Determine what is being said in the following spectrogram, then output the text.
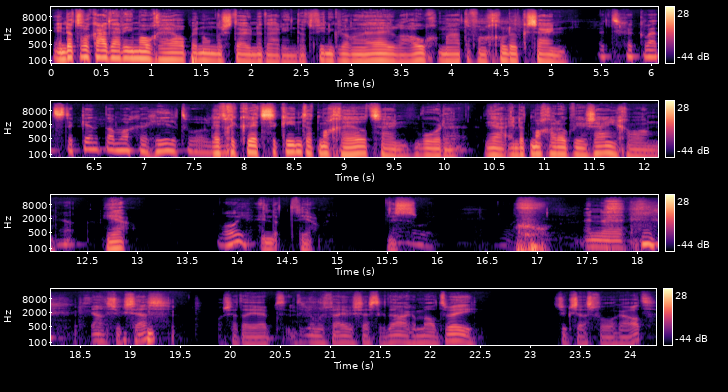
en dat we elkaar daarin mogen helpen en ondersteunen daarin. Dat vind ik wel een hele hoge mate van geluk zijn. Het gekwetste kind, dat mag geheeld worden. Het gekwetste kind, dat mag geheeld zijn worden. Ja, en dat mag er ook weer zijn gewoon. Ja. Ja, Mooi. en dat, ja. Dus En eh, ja, succes. Rosetta, je hebt 365 dagen maal 2 succesvol gehad.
